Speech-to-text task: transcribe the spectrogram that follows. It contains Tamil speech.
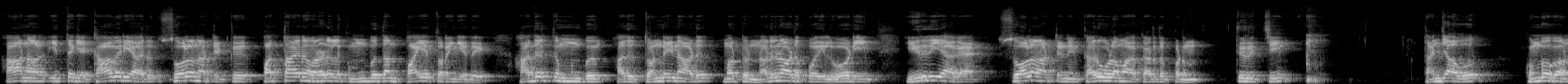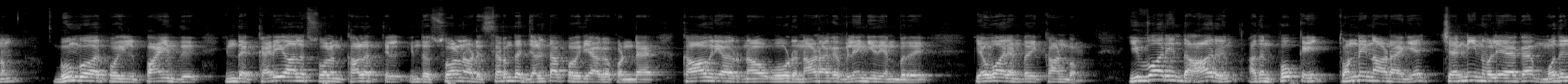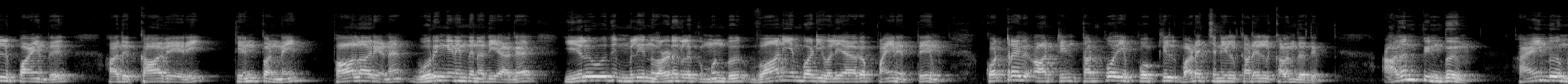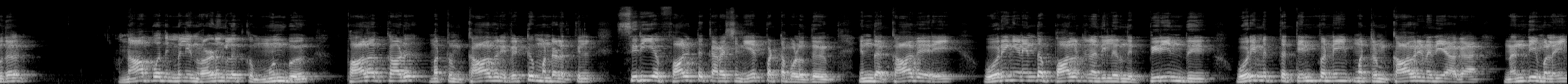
ஆனால் இத்தகைய காவிரி ஆறு சோழ நாட்டிற்கு பத்தாயிரம் வருடங்களுக்கு முன்பு தான் பாயத் தொடங்கியது. அதற்கு முன்பு அது தொண்டை நாடு மற்றும் நடுநாடு பகுதியில் ஓடி இறுதியாக சோழ நாட்டினின் கருவூலமாக கருதப்படும் திருச்சி தஞ்சாவூர் கும்பகோணம் பூம்புகார் பகுதியில் பாய்ந்து இந்த கரிகால சோழன் காலத்தில் இந்த சோழநாடு சிறந்த ஜல்டா பகுதியாக கொண்ட காவிரி ஆறு நா- ஓடு நாடாக விளங்கியது என்பது எவ்வாறு என்பதை காண்போம். இவ்வாறு இந்த ஆறு அதன் போக்கை தொண்டை நாடாகிய சென்னையின் வழியாக முதலில் பாய்ந்து அது காவேரி தென்பண்ணை பாலாறு என ஒருங்கிணைந்த நதியாக எழுபது மில்லியன் வருடங்களுக்கு முன்பு வாணியம்பாடி வழியாக பயணித்து கொற்றை ஆற்றின் தற்போதைய போக்கில் வடச்சென்னையில் கடலில் கலந்தது. அதன் பின்பு ஐம்பது முதல் நாற்பது மில்லியன் வருடங்களுக்கு முன்பு பாலக்காடு மற்றும் காவிரி வெட்டு மண்டலத்தில் சிறிய ஃபால்ட் கரெக்ஷன் ஏற்பட்ட பொழுது இந்த காவேரி ஒருங்கிணைந்த பாலட்டு நதியிலிருந்து பிரிந்து ஒருமித்த தென்பண்ணை மற்றும் காவிரி நதியாக நந்திமலை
